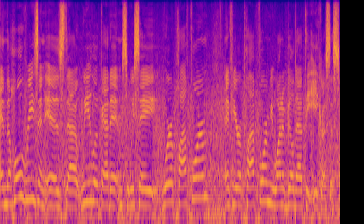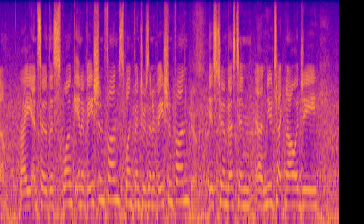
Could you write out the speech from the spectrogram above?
And the whole reason is that we look at it and so we say, we're a platform, and if you're a platform, you want to build out the ecosystem, right? And so the Splunk Innovation Fund, Splunk Ventures Innovation Fund, yeah. is to invest in uh, new technology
